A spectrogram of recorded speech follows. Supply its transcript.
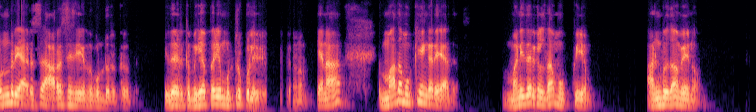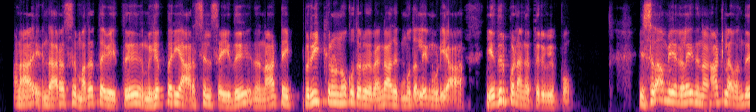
ஒன்றிய அரசு அரசு செய்து கொண்டிருக்கிறது. இதற்கு மிகப்பெரிய முற்றுப்புள்ளி வைக்கணும் ஏன்னா மதம் முக்கியம் கிடையாது. மனிதர்கள் தான் முக்கியம். அன்பு தான் வேணும். ஆனால் இந்த அரசு மதத்தை வைத்து மிகப்பெரிய அரசியல் செய்து இந்த நாட்டை பிரிக்கணும் நோக்கத்தில் இருக்கிறாங்க. அதுக்கு முதல்ல எங்களுடைய எதிர்ப்பை நாங்க தெரிவிப்போம். இஸ்லாமியர்களை இந்த நாட்டுல வந்து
